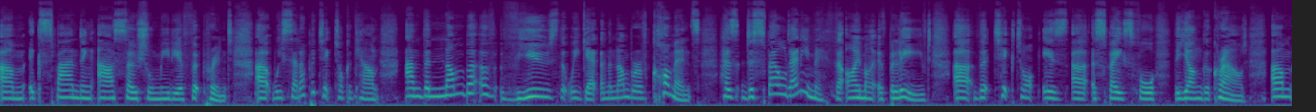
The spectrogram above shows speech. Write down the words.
um, expanding our social media footprint, uh, we set up a TikTok account, and the number of views that we get and the number of comments has dispelled any myth that I might have believed uh, that TikTok is uh, a space for the younger crowd. Um,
